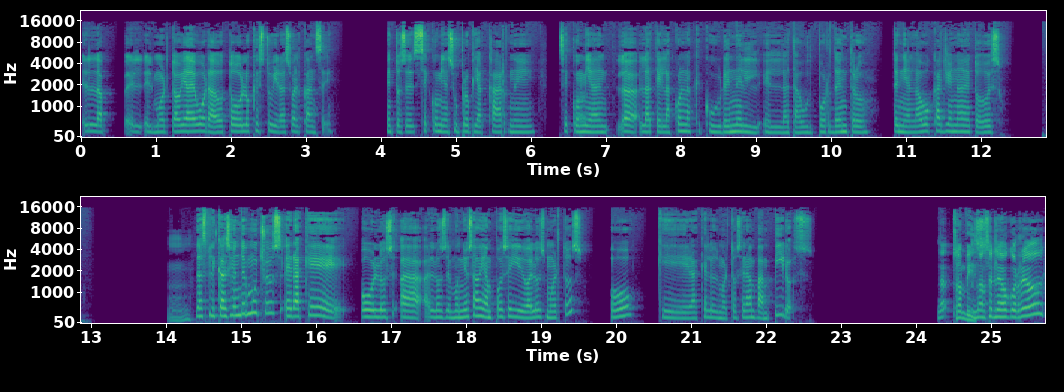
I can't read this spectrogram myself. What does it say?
la- el- el muerto había devorado todo lo que estuviera a su alcance. Entonces se comían su propia carne, se comían la, la tela con la que cubren el, el ataúd por dentro, tenían la boca llena de todo eso. Mm. La explicación de muchos era que o los, ah, los demonios habían poseído a los muertos o que era que los muertos eran vampiros. No, Zombies. ¿No se les ocurrió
